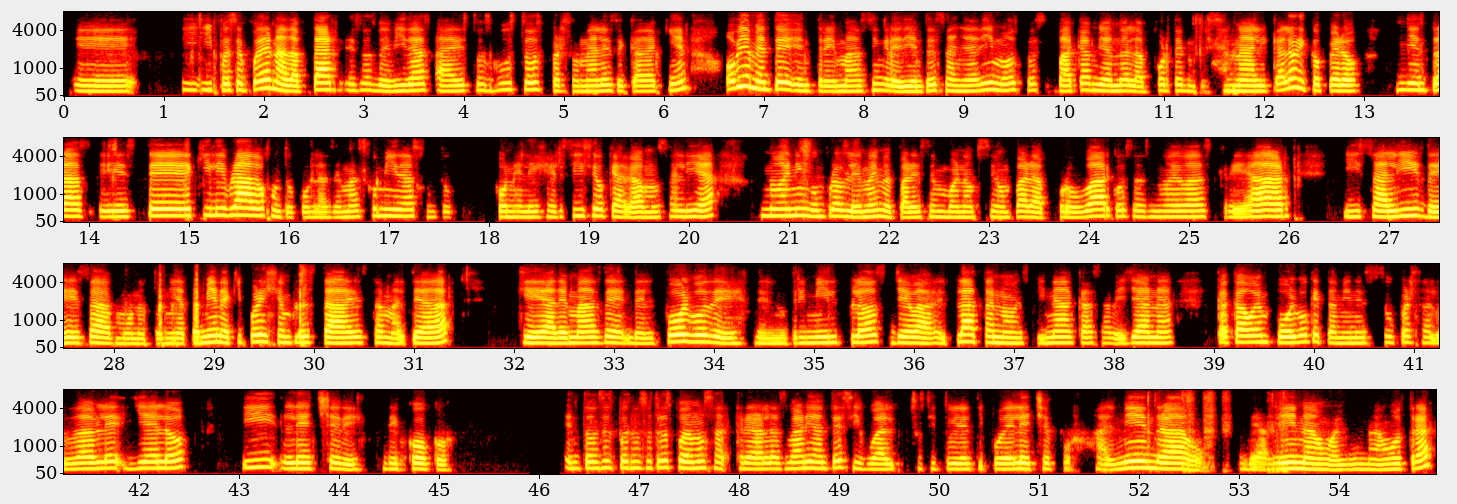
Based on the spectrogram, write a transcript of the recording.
eh, y, pues se pueden adaptar esas bebidas a estos gustos personales de cada quien. Obviamente, entre más ingredientes añadimos, pues va cambiando el aporte nutricional y calórico, pero mientras esté equilibrado junto con las demás comidas, junto con el ejercicio que hagamos al día, no hay ningún problema y me parecen buena opción para probar cosas nuevas, crear y salir de esa monotonía. También aquí, por ejemplo, está esta malteada que además del polvo de, del Nutrimil Plus lleva el plátano, espinacas, avellana, cacao en polvo que también es súper saludable, hielo y leche de, de coco. Entonces, pues nosotros podemos crear las variantes, igual sustituir el tipo de leche por almendra o de avena o alguna otra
